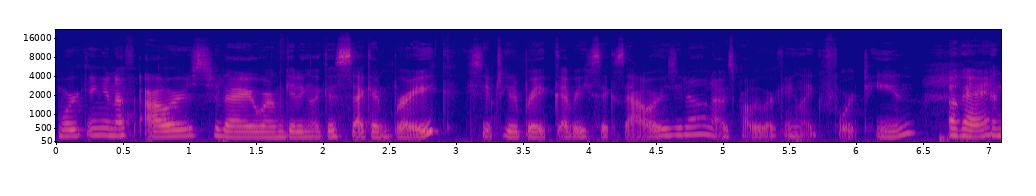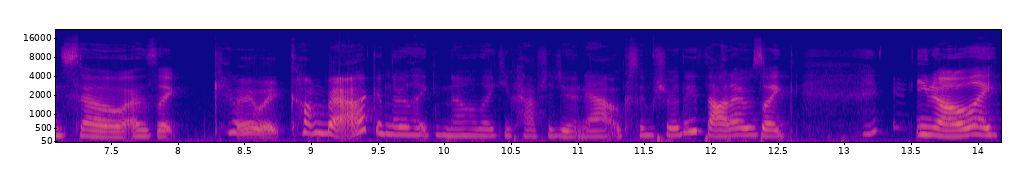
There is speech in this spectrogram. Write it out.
working enough hours today where I'm getting like a second break because you have to get a break every six hours, you know, and I was probably working like 14. okay. And so I was like, can I like come back? And they're like, no, like you have to do it now. Because I'm sure they thought I was like, you know, like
